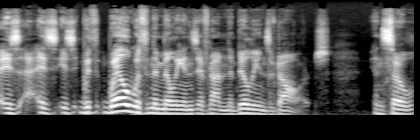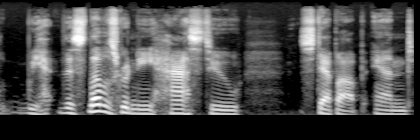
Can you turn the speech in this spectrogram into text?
is, is is with well within the millions, if not in the billions of dollars. And so we ha- this level of scrutiny has to step up and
